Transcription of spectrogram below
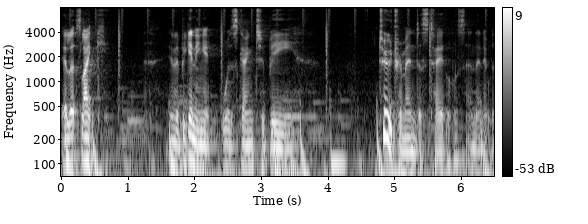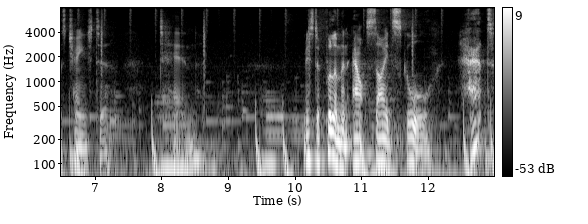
it looks like in the beginning it was going to be two tremendous tales and then it was changed to 10. Mr. Fulham Fullerman outside school hat.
